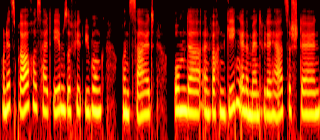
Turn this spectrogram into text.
Und jetzt braucht es halt ebenso viel Übung und Zeit, um da einfach ein Gegenelement wiederherzustellen,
